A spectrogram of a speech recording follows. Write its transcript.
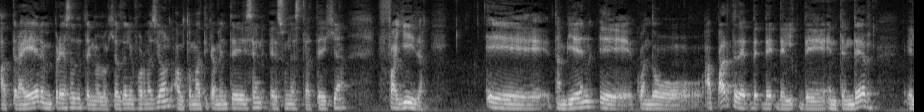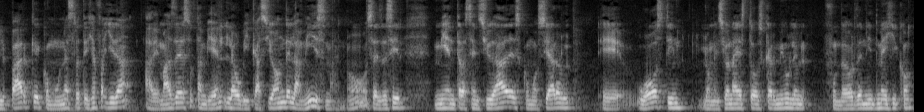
atraer empresas de tecnologías de la información, automáticamente dicen es una estrategia fallida. Eh, también eh, cuando, aparte de, entender el parque como una estrategia fallida, además de eso también la ubicación de la misma, ¿no? O sea, es decir, mientras en ciudades como Seattle eh, u Austin, lo menciona esto Oscar Mueller, fundador de NIT México,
